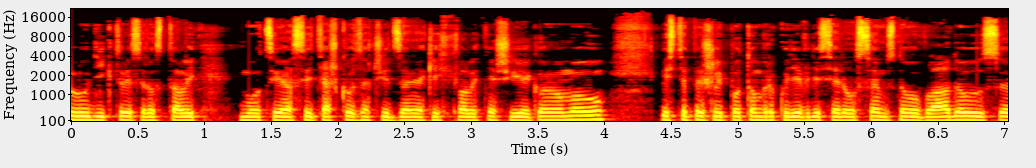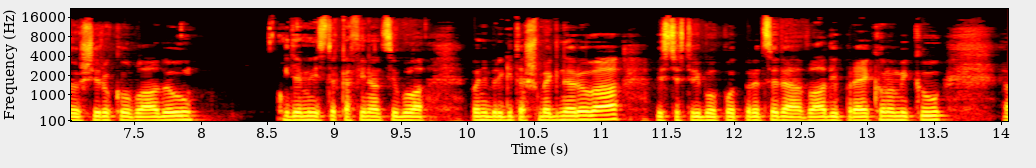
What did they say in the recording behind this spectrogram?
ľudí, ktorí sa dostali k moci asi ťažko začať za nejakých kvalitnejších ekonómov. Vy ste prišli potom v roku 98 s novou vládou, s širokou vládou, kde ministerka financí bola pani Brigita Šmegnerová. Vy ste vtedy bol podpredseda vlády pre ekonomiku. E,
